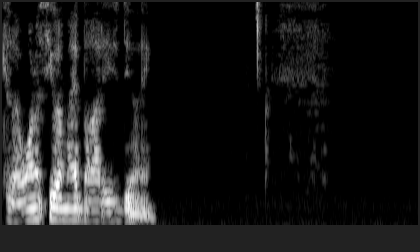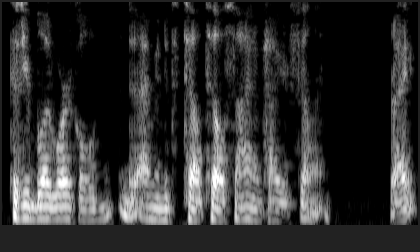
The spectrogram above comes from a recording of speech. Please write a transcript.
because I want to see what my body's doing. Because your blood work will, I mean, it's a telltale sign of how you're feeling, right?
